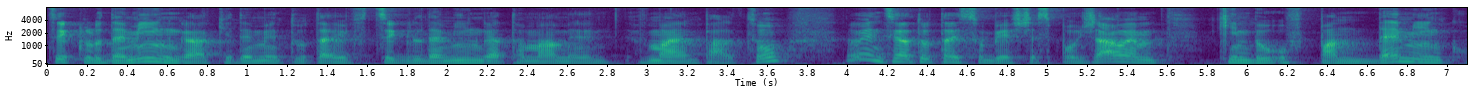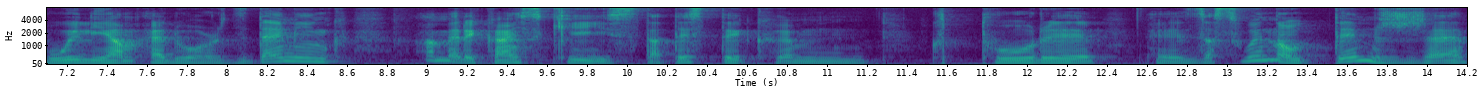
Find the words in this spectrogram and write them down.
cyklu Deminga, kiedy my tutaj w cykl Deminga to mamy w małym palcu. No więc ja tutaj sobie jeszcze spojrzałem, kim był ów pan Deming, William Edwards Deming, amerykański statystyk, który y, zasłynął tym, że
